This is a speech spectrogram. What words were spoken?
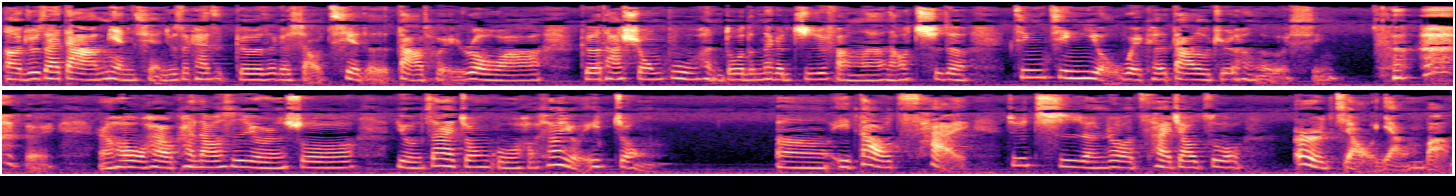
呃就在大家面前，就是开始割这个小妾的大腿肉啊，割他胸部很多的那个脂肪啊，然后吃的津津有味，可是大家都觉得很恶心。对，然后我还有看到是有人说有在中国好像有一种，嗯，一道菜就是吃人肉的菜叫做二脚羊吧。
